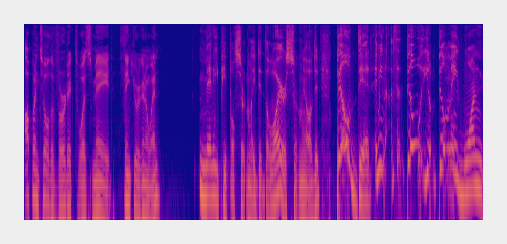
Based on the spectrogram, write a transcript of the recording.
up until the verdict was made, think you were going to win? Many people certainly did. The lawyers certainly all did. Bill did. I mean, Bill, you know, Bill made one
